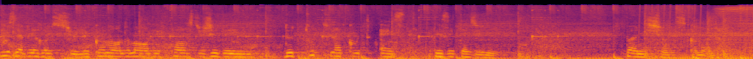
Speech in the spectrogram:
Vous avez reçu le commandement des forces du GDI de toute la côte est des États-Unis. Bonne chance, commandant.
